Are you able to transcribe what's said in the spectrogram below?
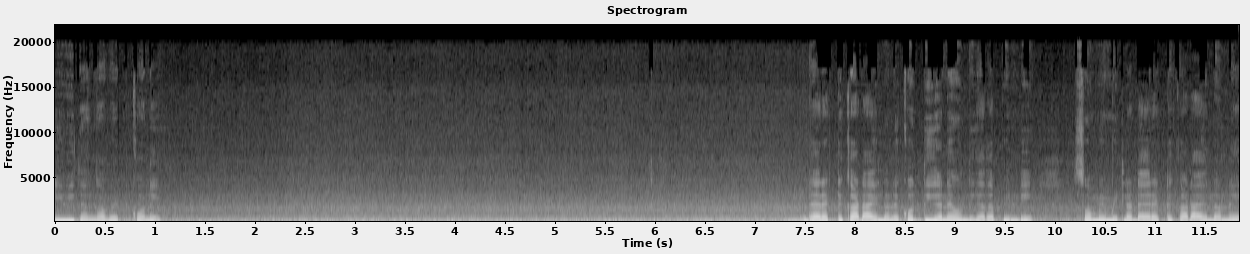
ఈ విధంగా పెట్టుకొని డైరెక్ట్ కడాయిలోనే కొద్దిగానే ఉంది కదా పిండి. సో మేము ఇట్లా డైరెక్ట్ కడాయిలోనే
